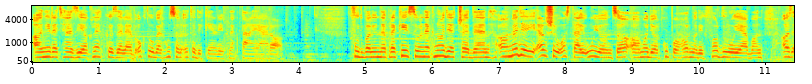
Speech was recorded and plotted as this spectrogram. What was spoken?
A nyíregyháziak legközelebb október 25-én lépnek pályára. Futballünnepre készülnek Nagyecseden. A megyei első osztály újonca a Magyar Kupa harmadik fordulójában az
